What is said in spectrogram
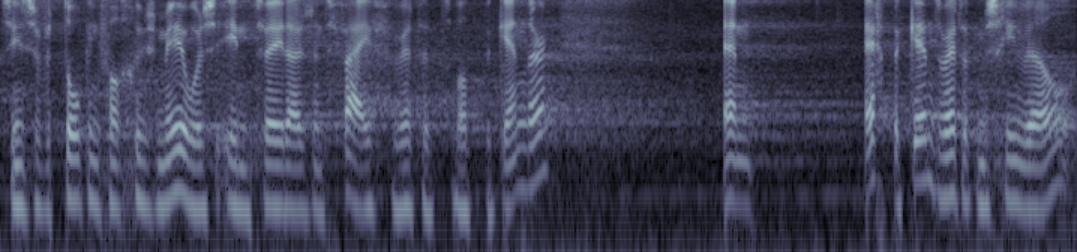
sinds de vertolking van Guus Meeuwis in 2005 werd het wat bekender. En echt bekend werd het misschien wel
